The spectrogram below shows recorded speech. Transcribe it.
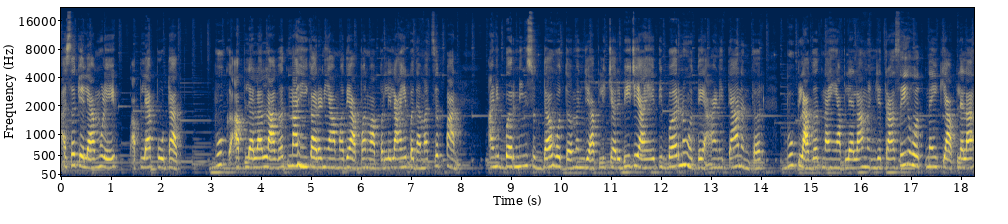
असं केल्यामुळे आपल्या पोटात भूक आपल्याला लागत नाही कारण यामध्ये आपण वापरलेलं आहे बदामाचं पान. आणि बर्निंगसुद्धा होतं म्हणजे आपली चरबी जी आहे ती बर्न होते आणि त्यानंतर भूक लागत नाही आपल्याला म्हणजे त्रासही होत नाही की आपल्याला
